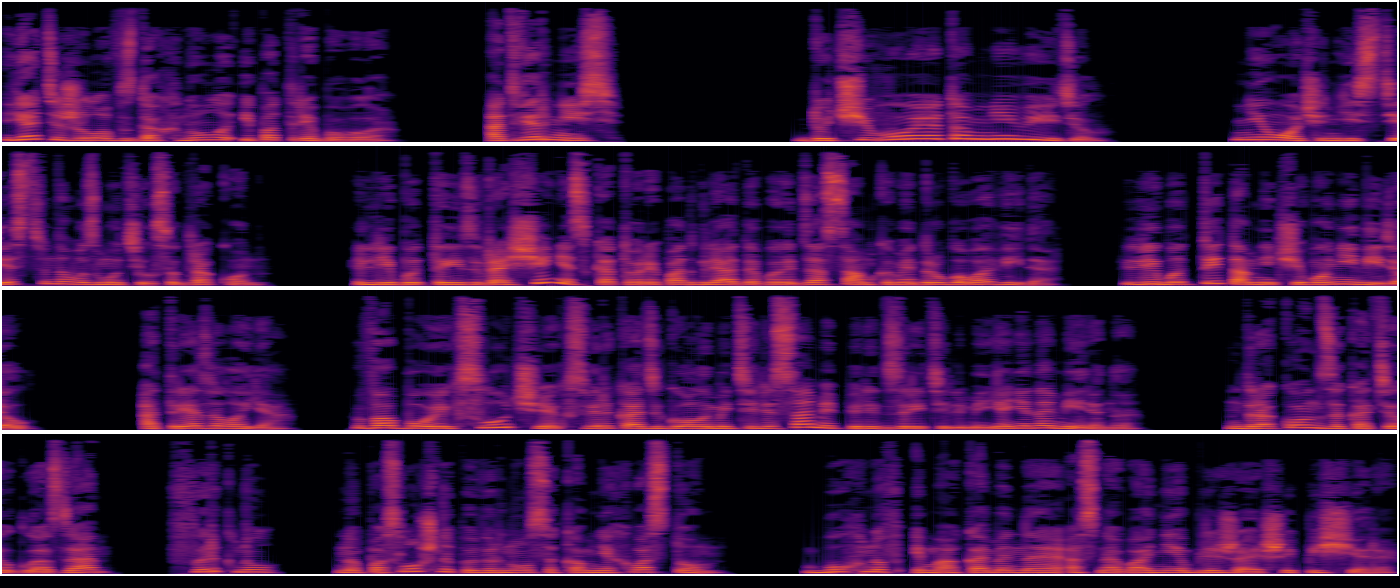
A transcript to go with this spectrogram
Я тяжело вздохнула и потребовала. «Отвернись!» «Да чего я там не видел?» Не очень естественно возмутился дракон. «Либо ты извращенец, который подглядывает за самками другого вида, либо ты там ничего не видел». Отрезала я. В обоих случаях сверкать голыми телесами перед зрителями я не намерена. Дракон закатил глаза, фыркнул, но послушно повернулся ко мне хвостом, бухнув им о каменное основание ближайшей пещеры.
